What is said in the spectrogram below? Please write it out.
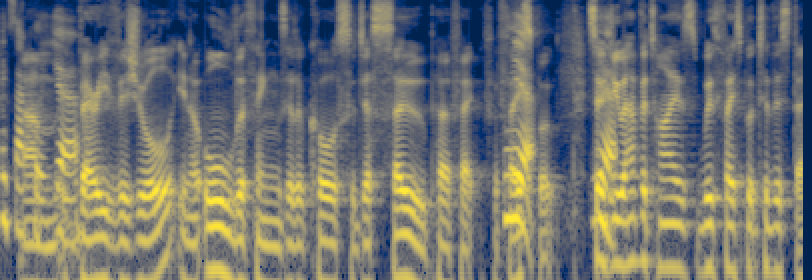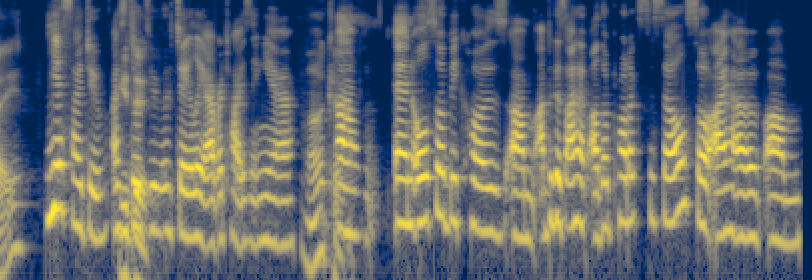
Exactly. Um, yeah. Very visual. You know, all the things that, of course, are just so perfect for Facebook. Yeah. So, yeah. do you advertise with Facebook to this day? Yes, I do. I you still do. do. daily advertising. Yeah. Okay. Um, and also because um, because I have other products to sell, so I have um,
